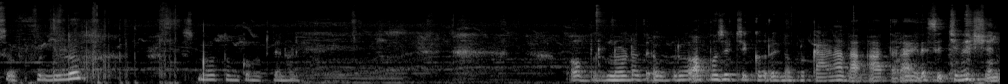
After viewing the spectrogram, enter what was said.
ಸೊ ಫುಲ್ಲು ಸ್ನೋ ತುಂಬ್ಕೊಂಬಿಟ್ಟಿದೆ ನೋಡಿ. ಒಬ್ಬರು ನೋಡೋದು ಒಬ್ಬರು ಆಪೋಸಿಟ್ ಸಿಕ್ಕೋರು ಇನ್ನೊಬ್ರು ಕಾಣಲ್ಲ. ಆ ಥರ ಇದೆ ಸಿಚುವೇಶನ್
